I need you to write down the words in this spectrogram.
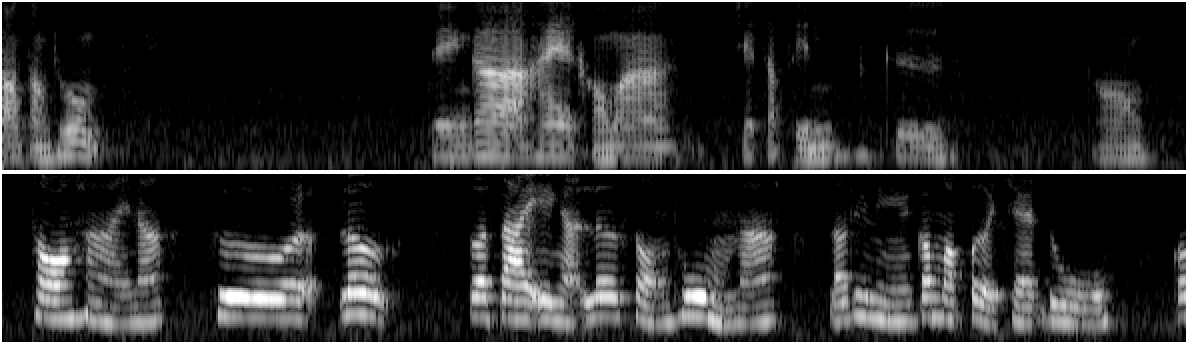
ตอนสองทุ่ม ตัวเองก็ให้เขามาเช็คทรัพย์สินคือทอง ทองหายนะ คือเลิกตัวทรายเองอะเลิกสองทุ่มนะ แล้วทีนี้ก็มาเปิดแชทดู ก็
